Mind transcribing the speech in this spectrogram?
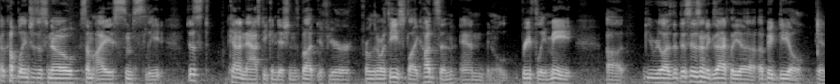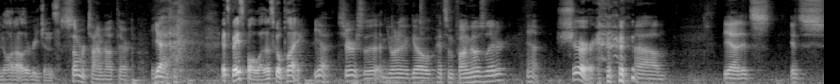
a couple inches of snow, some ice, some sleet, just kind of nasty conditions. But if you're from the Northeast, like Hudson, and you know briefly me, uh, you realize that this isn't exactly a, a big deal in a lot of other regions. Summertime out there. Yeah, it's baseball weather. Let's go play. Yeah. So you want to go hit some fungos later? Yeah. Sure. Um, yeah, it's it's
